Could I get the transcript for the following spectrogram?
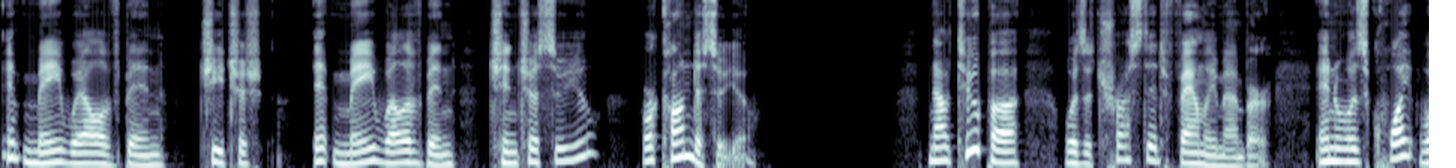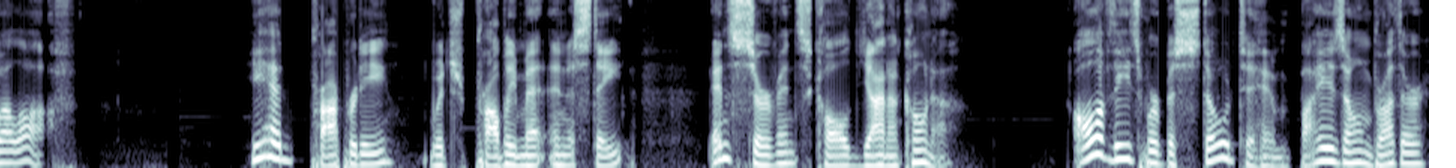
It may well have been Chicha, it may well have been Chinchaysuyu or Cuntisuyu. Now Tupa was a trusted family member and was quite well off. He had property which probably meant an estate, and servants called Yanacona. All of these were bestowed to him by his own brother,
